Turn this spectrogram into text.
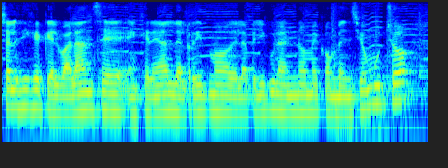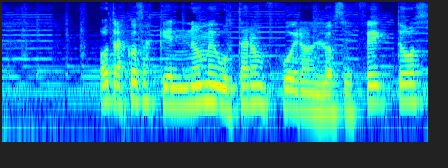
Ya les dije que el balance en general del ritmo de la película no me convenció mucho. Otras cosas que no me gustaron fueron los efectos,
